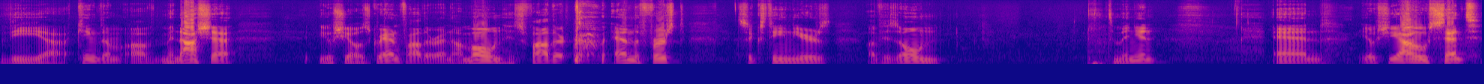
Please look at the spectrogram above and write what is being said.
the uh, kingdom of Menashe, Yoshia's grandfather, and Amon, his father, and the first 16 years of his own dominion. And Yoshiyahu sent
